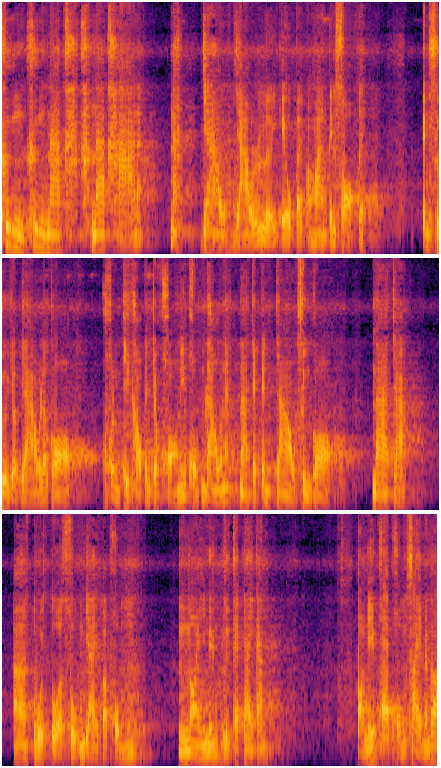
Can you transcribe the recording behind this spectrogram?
ครึ่งครึ่งหน้าหน้าขานะนะยาวยาวเลยเอวไปประมาณเป็นศอกเลย เป็นเสื้อยาวๆแล้วก็คนที่เขาเป็นเจ้าของนี่ผมเดานะน่าจะเป็นเจ้า ซึ่งก็น่าจะตัวตัวสูงใหญ่กว่าผมหน่อยหนึ่งหรือใกล้ๆกัน ตอนนี้พอผมใส่มันก็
